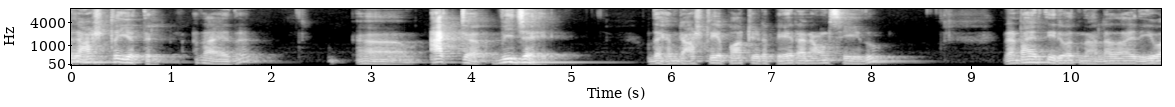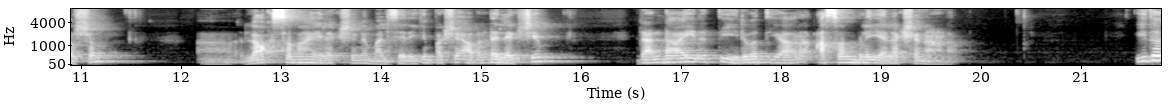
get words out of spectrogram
രാഷ്ട്രീയത്തിൽ അതായത് ആക്ടർ വിജയ് അദ്ദേഹം രാഷ്ട്രീയ പാർട്ടിയുടെ പേര് അനൗൺസ് ചെയ്തു. രണ്ടായിരത്തി ഇരുപത്തിനാല് അതായത് ഈ വർഷം ലോക്സഭാ ഇലക്ഷന് മത്സരിക്കും. പക്ഷേ അവരുടെ ലക്ഷ്യം രണ്ടായിരത്തി ഇരുപത്തിയാറ് അസംബ്ലി ഇലക്ഷനാണ്. ഇത്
